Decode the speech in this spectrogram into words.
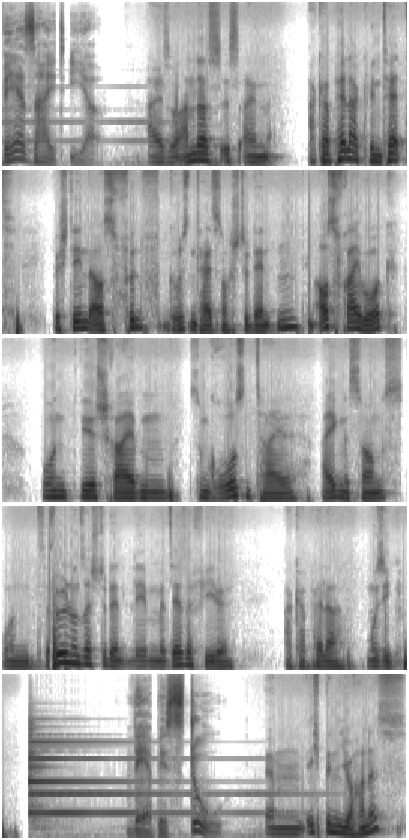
Wer seid ihr? Also Anders ist ein A cappella-Quintett, bestehend aus fünf größtenteils noch Studenten aus Freiburg. Und wir schreiben zum großen Teil eigene Songs und füllen unser Studentenleben mit sehr, sehr viel A cappella Musik. Wer bist du? Ähm, ich bin Johannes,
